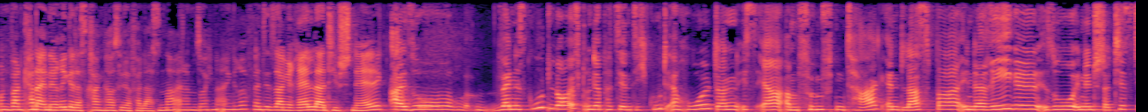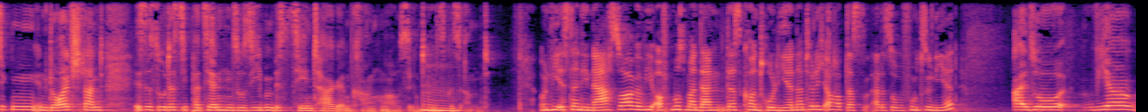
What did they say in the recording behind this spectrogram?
Und wann kann er in der Regel das Krankenhaus wieder verlassen nach einem solchen Eingriff? Wenn Sie sagen relativ schnell. Also wenn es gut läuft und der Patient sich gut erholt, dann ist er am fünften Tag entlassbar. In der Regel so in den Statistiken in Deutschland ist es so, dass die Patienten so sieben bis zehn Tage im Krankenhaus sind mhm. insgesamt. Und wie ist dann die Nachsorge? Wie oft muss man dann das kontrollieren natürlich auch, ob das alles so funktioniert? Also wir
